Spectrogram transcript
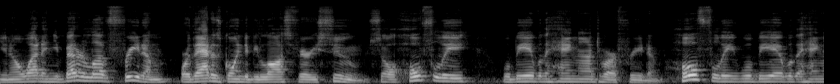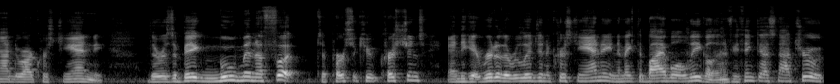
You know what? And you better love freedom, or that is going to be lost very soon. So hopefully, we'll be able to hang on to our freedom. Hopefully, we'll be able to hang on to our Christianity. There is a big movement afoot to persecute Christians and to get rid of the religion of Christianity and to make the Bible illegal. And if you think that's not true,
